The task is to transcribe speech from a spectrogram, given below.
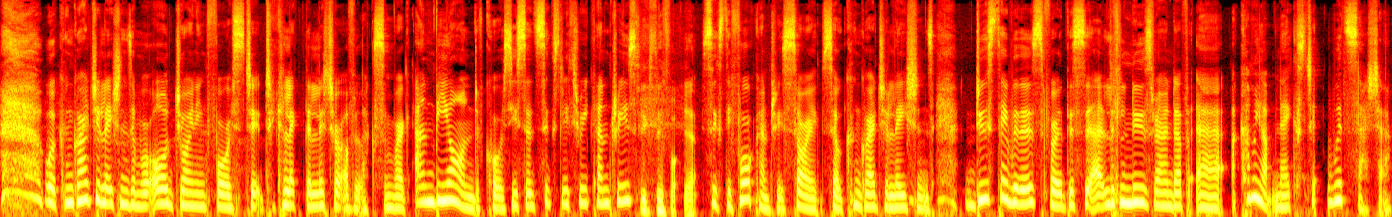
well, congratulations, and we're all joining force to, to collect the litter of Luxembourg and beyond. Of course, you said 63 countries. 64, yeah. 64 countries. Sorry. So congratulations. Do stay with us for this uh, little news roundup uh, coming up next with Sasha.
